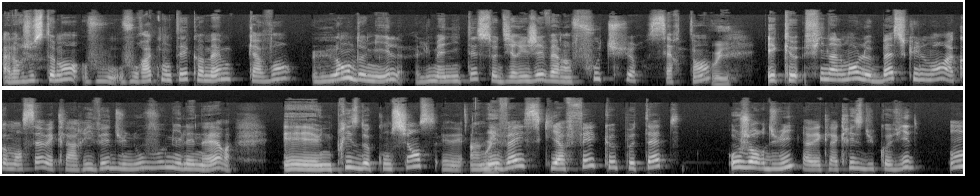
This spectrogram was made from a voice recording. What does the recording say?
Alors justement, vous, vous racontez quand même qu'avant l'an 2000, l'humanité se dirigeait vers un futur certain. Oui. Et que finalement, le basculement a commencé avec l'arrivée du nouveau millénaire et une prise de conscience et un éveil, ce qui a fait que peut-être Aujourd'hui, avec la crise du Covid, on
